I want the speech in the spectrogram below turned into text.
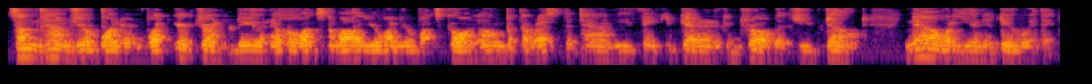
Sometimes you're wondering what you're trying to do, and every once in a while you're wondering what's going on, but the rest of the time you think you've got it under control, but you don't. Now, what are you going to do with it?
